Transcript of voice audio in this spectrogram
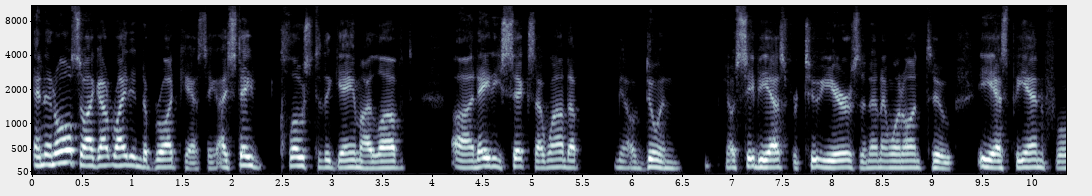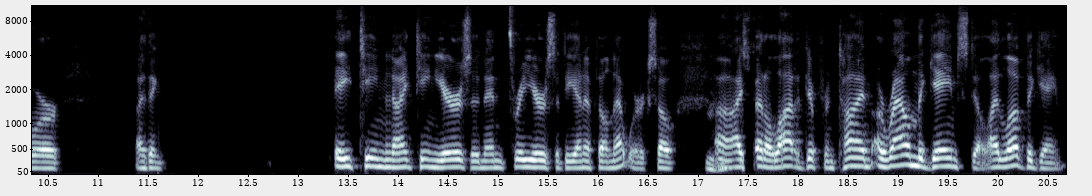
And then also, I got right into broadcasting. I stayed close to the game I loved. Uh, in '86, I wound up, you know, doing you know CBS for two years, and then I went on to ESPN for, I think, 18, 19 years, and then three years at the NFL Network. So mm-hmm. uh, I spent a lot of different time around the game still. I love the game.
